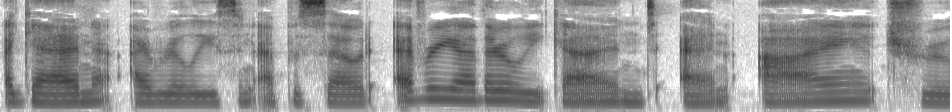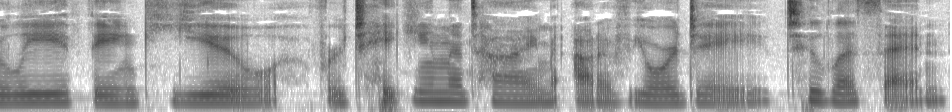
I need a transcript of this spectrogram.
Again, I release an episode every other weekend, and I truly thank you for taking the time out of your day to listen.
